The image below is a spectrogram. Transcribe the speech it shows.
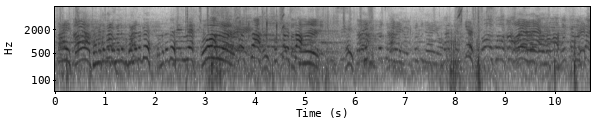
下片足持ちよシングルでい。いからはい止めとく止めとく止めとく。止めとく上。おい。下そっから下。はい。一発じゃない。よ一発じゃない。よそうそうそうはい。はい。もう一回もう一回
